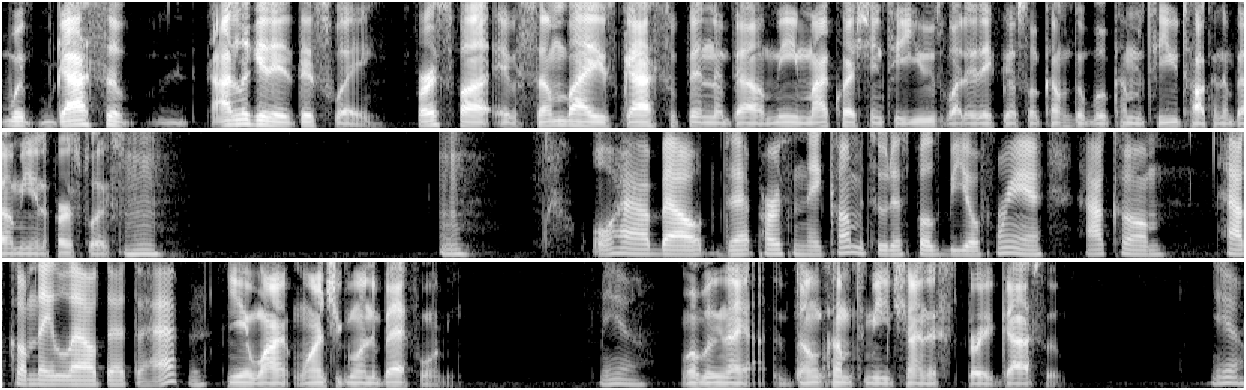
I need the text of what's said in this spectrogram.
with gossip, I look at it this way. First of all, if somebody's gossiping about me, my question to you is why do they feel so comfortable coming to you talking about me in the first place? or how about that person they coming to that's supposed to be your friend how come how come they allowed that to happen Yeah, why, why aren't you going to bat for me? yeah Well, be like, don't come to me trying to spread gossip. yeah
